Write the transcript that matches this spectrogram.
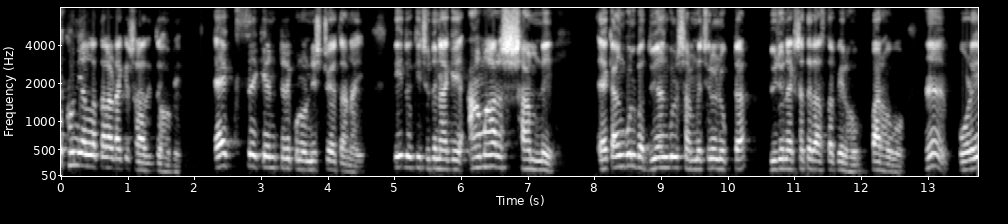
এখনই আল্লাহ তাআলা ডাকে সারা দিতে হবে। এক সেকেন্ডের কোনো নিশ্চয়তা নাই। এই তো কিছুদিন আগে আমার সামনে এক আঙ্গুল বা দুই আঙ্গুল সামনে ছিল লোকটা, দুইজন একসাথে রাস্তা পের হব, পার হব। হ্যাঁ পরে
